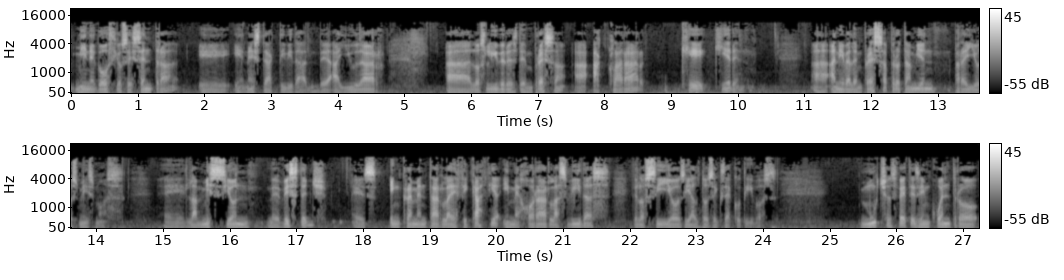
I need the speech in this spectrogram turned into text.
negocio se centra eh, en esta actividad de ayudar a los líderes de empresa a aclarar qué quieren a, nivel empresa, pero también para ellos mismos. Eh, la misión de Vistage es incrementar la eficacia y mejorar las vidas de los CEOs y altos ejecutivos. Muchas veces encuentro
